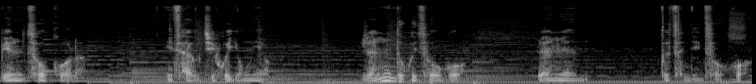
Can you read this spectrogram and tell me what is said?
别人错过了，你才有机会拥有。人人都会错过，人人都曾经错过。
